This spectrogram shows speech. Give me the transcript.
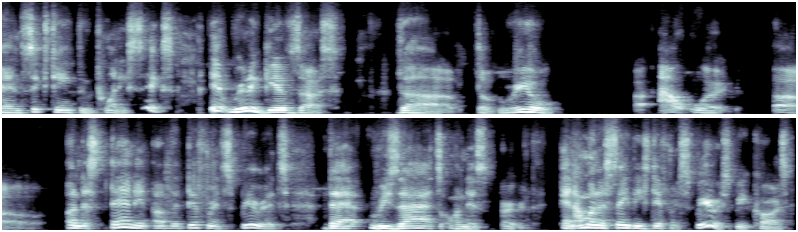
and 16 through 26, it really gives us the, the real outward uh, understanding of the different spirits that resides on this earth. And I'm going to say these different spirits because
